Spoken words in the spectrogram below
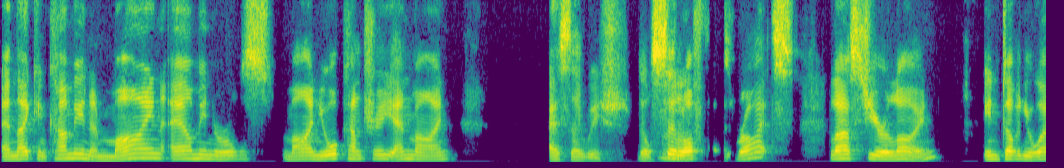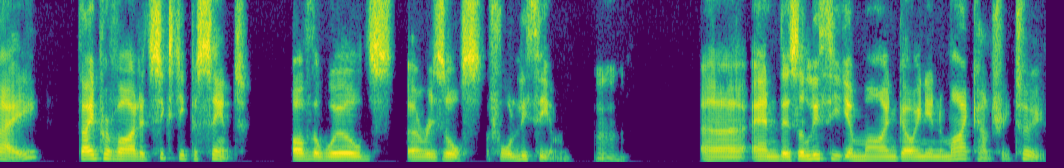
And they can come in and mine our minerals, mine your country and mine as they wish. They'll sell mm. off those rights. Last year alone in WA, they provided 60% of the world's uh, resource for lithium. Mm. Uh, and there's a lithium mine going into my country too.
